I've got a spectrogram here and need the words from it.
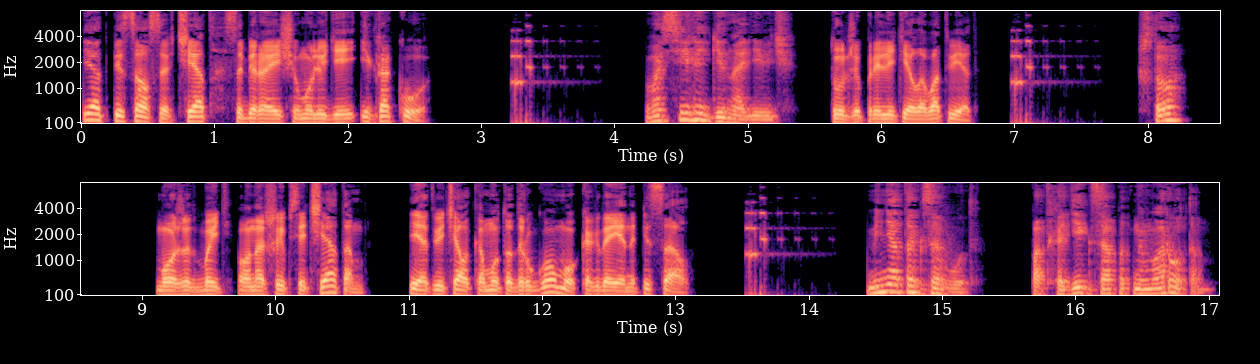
я отписался в чат собирающему людей игроку. Василий Геннадьевич. Тут же прилетело в ответ. Что? Может быть, он ошибся чатом и отвечал кому-то другому, когда я написал. Меня так зовут. Подходи к западным воротам.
